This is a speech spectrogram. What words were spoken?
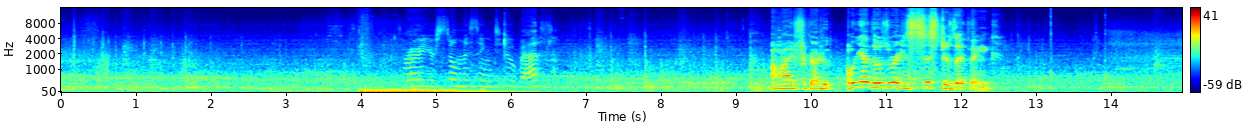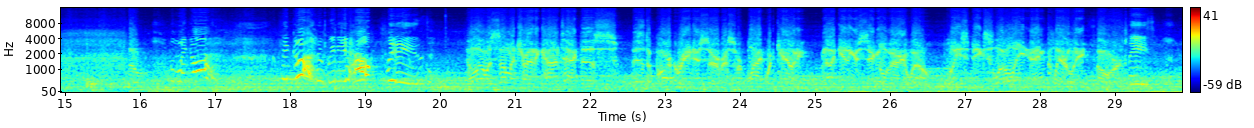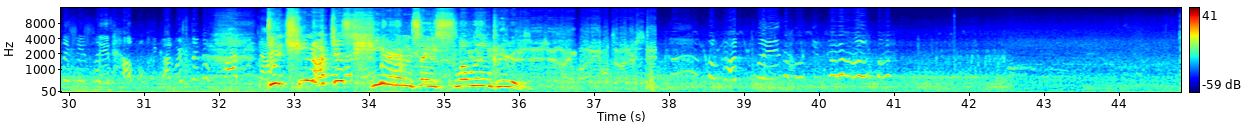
I forgot who. Oh yeah, those were his sisters, I think. Oh my God. Thank God. We need help, please. Hello, is someone trying to contact us? This is the Park Ranger Service for Blackwood County. We're not getting your signal very well. Please speak slowly and clearly. Over. Please, please, please, please help. Oh my God, we're stuck on Blackwood Mountain. Did she not just hear him say slowly and clearly? Message as I'm unable to understand. Oh God, please help. You gotta help us.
